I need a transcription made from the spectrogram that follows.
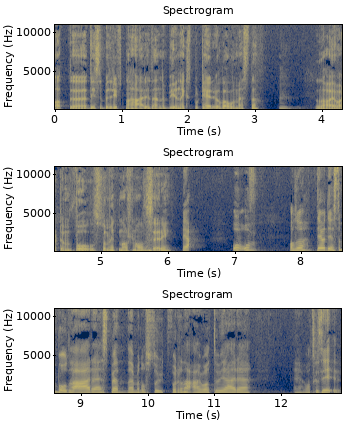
at eh, disse bedriftene her i denne byen eksporterer jo det aller meste. Mm. Det har jo vært en voldsom internasjonalisering. Ja. Og, og altså, det er jo det som både er eh, spennende, men også utfordrende, er jo at vi er eh, Hva skal jeg si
